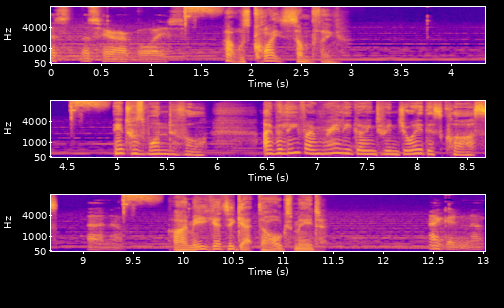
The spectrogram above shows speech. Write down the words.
Let's let's hear our boys. That was quite something. It was wonderful. I believe I'm really going to enjoy this class. Uh, no, I'm eager to get to Hogsmeade. not good enough.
